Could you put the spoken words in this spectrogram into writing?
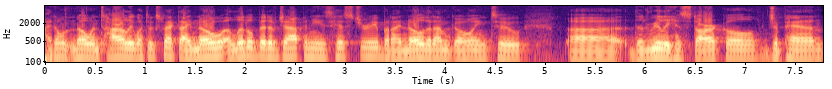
I don't know entirely what to expect. I know a little bit of Japanese history, but I know that I'm going to uh, the really historical Japan.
